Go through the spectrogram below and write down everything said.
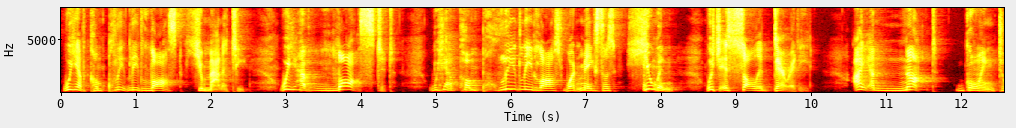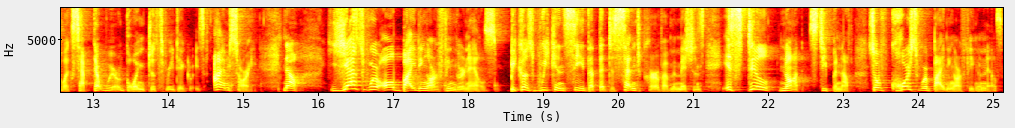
we have completely lost humanity. We have lost it we have completely lost what makes us human, which is solidarity. I am not going to accept that we're going to three degrees. I'm sorry. Now, yes, we're all biting our fingernails because we can see that the descent curve of emissions is still not steep enough. So, of course, we're biting our fingernails.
